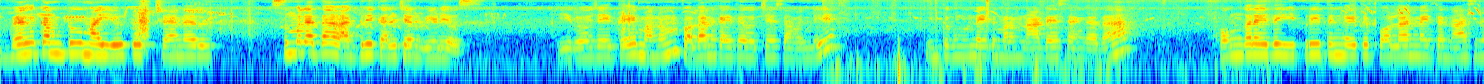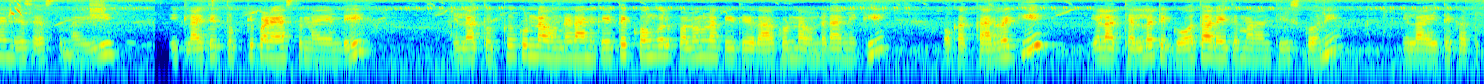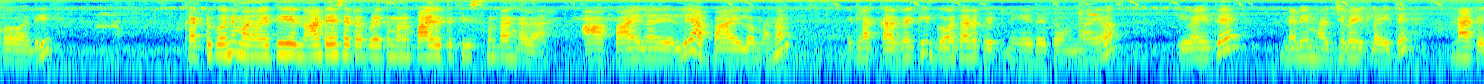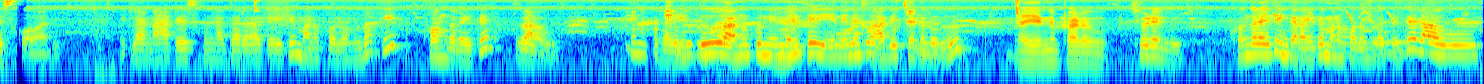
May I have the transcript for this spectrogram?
Welcome to my YouTube channel Sumalatha agriculture videos. ఈరోజైతే మనం పొలానికి అయితే వచ్చేసామండి. ఇంతకుముందు అయితే మనం నాటేసాం కదా. కొంగలైతే విపరీతంగా అయితే పొలాన్ని అయితే నాశనం చేసేస్తున్నాయి. ఇట్లా అయితే తొక్కి పడేస్తున్నాయండి. ఇలా తొక్కకుండా ఉండడానికైతే కొంగలు పొలంలోకి అయితే రాకుండా ఉండడానికి ఒక కర్రకి ఇలా తెల్లటి గోతాలు అయితే మనం తీసుకొని ఇలా అయితే కట్టుకోవాలి. కట్టుకొని మనం అయితే నాటేసేటప్పుడు అయితే మనం పాయలు అయితే తీసుకుంటాం కదా ఆ పాయలో వెళ్ళి ఆ పాయలో మనం ఇట్లా కర్రకి గోతాలు పెట్టినవి ఏదైతే ఉన్నాయో ఇవైతే నడి మధ్యలో ఇట్లా అయితే నాటేసుకోవాలి. ఇట్లా నాటేసుకున్న తర్వాత అయితే మన పొలంలోకి కొంగలు అయితే రావు. రైతు అనుకునేది అయితే ఏదైనా సాధించగలరు. అవన్నీ పడవు. చూడండి. కొంగలు అయితే ఇంకా రైతే మనం పొలంలోకి అయితే రావు.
